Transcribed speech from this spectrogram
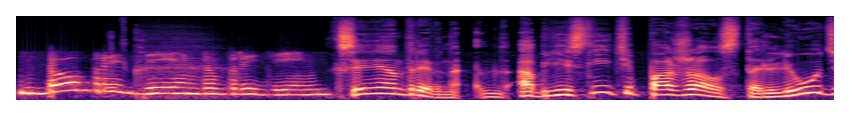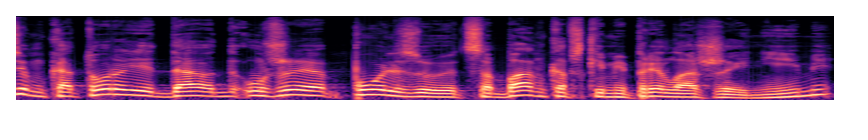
Добрый день, добрый день. Ксения Андреевна, объясните, пожалуйста, людям, которые да, уже пользуются банковскими приложениями,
